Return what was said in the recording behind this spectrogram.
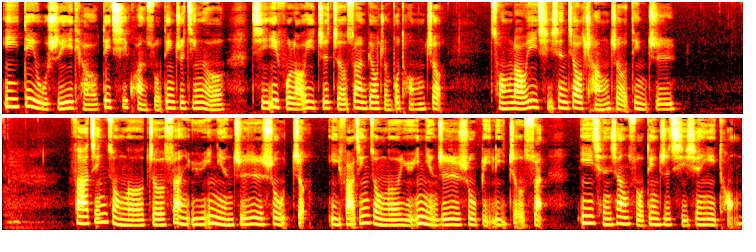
依第五十一条第七款所定之金额，其易服劳役之折算标准不同者，从劳役期限较长者定之。罚金总额折算于一年之日数者，以罚金总额与一年之日数比例折算。依前项所定之期限一同，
